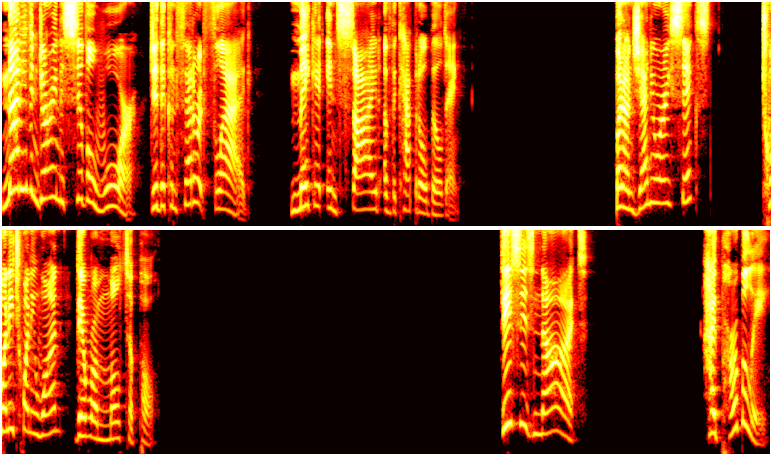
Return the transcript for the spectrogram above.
not even during the Civil War did the Confederate flag make it inside of the Capitol building. But on January 6th, 2021, there were multiple. This is not hyperbole.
